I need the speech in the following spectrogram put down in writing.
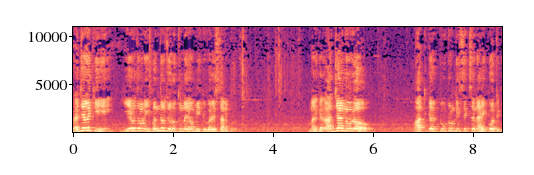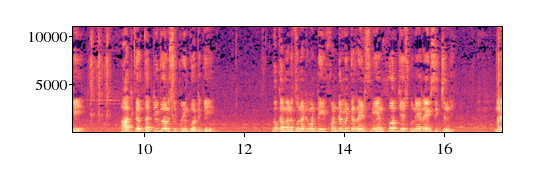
ప్రజలకి ఏ విధమైన ఇబ్బందులు జరుగుతున్నాయో మీకు వివరిస్తాను ఇప్పుడు. మనకి రాజ్యాంగంలో ఆర్టికల్ టూ ట్వంటీ సిక్స్ అనే హైకోర్టుకి ఆర్టికల్ థర్టీ టూ అనే సుప్రీంకోర్టుకి ఒక మనకున్నటువంటి ఫండమెంటల్ రైట్స్ని ఎన్ఫోర్స్ చేసుకునే రైట్స్ ఇచ్చింది మన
